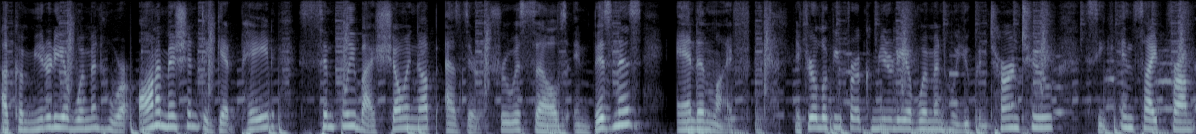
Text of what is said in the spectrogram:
a community of women who are on a mission to get paid simply by showing up as their truest selves in business and in life. If you're looking for a community of women who you can turn to, seek insight from,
